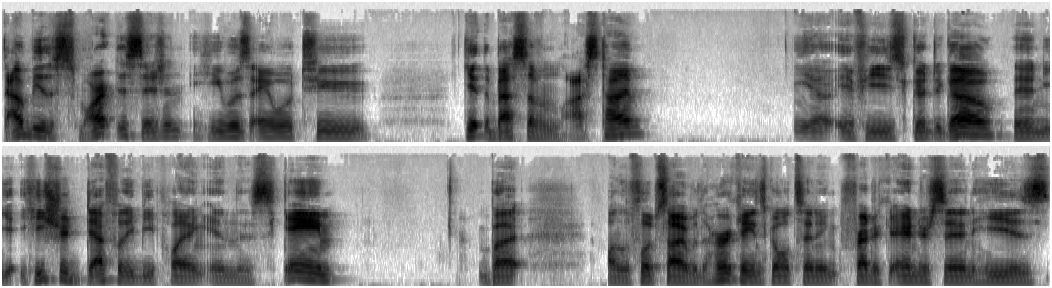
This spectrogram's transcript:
that would be the smart decision. He was able to get the best of him last time you know, if he's good to go, then he should definitely be playing in this game. But on the flip side, with the Hurricanes goaltending, Frederik Andersen, he is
